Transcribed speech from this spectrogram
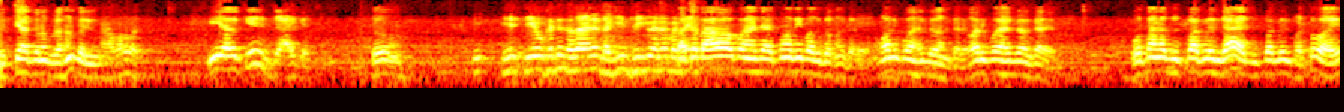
મિથ્યાત્વનું ગ્રહણ કર્યું હા બરોબર એ હવે કેવી રીતે જાય કે તો એ- એ તે વખતે દાદા એને નગીન થઈ ગયું એને બદલે પાછા બાવા પાસે જાય ત્યાંથી પાછું ગ્રહણ કરે ઓની પાસે ગ્રહણ કરે ઓની પાસે ગ્રહણ કરે પોતાના દૂધપાક લઈને જાય દૂધપાક લઈને ફરતો હોય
